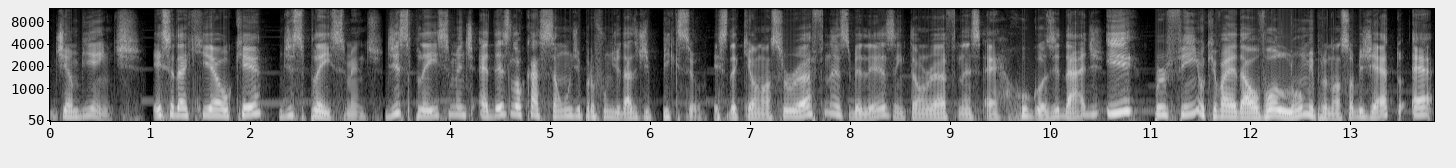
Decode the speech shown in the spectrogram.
de ambiente. Esse daqui é o que? Displacement. Displacement é deslocação de profundidade de pixel. Esse daqui é o nosso Roughness, beleza? Então Roughness é rugosidade. E, por fim, o que vai dar o volume para o nosso objeto é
